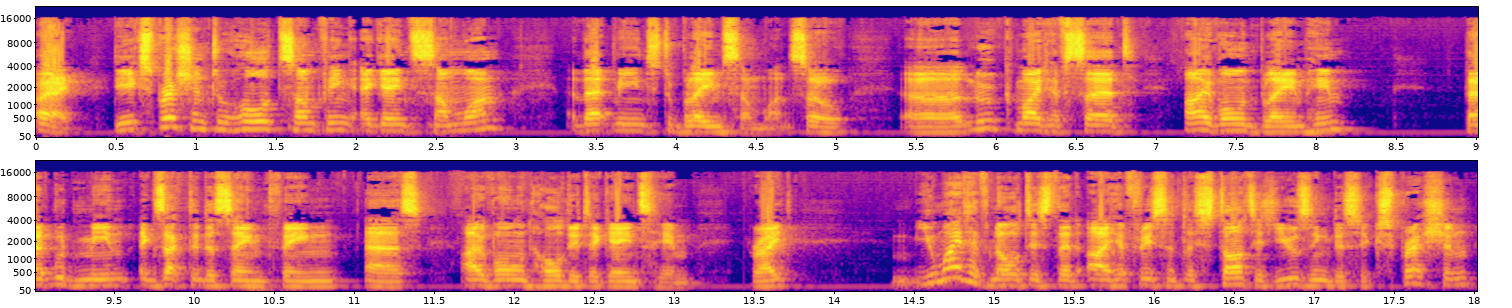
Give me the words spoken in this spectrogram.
Alright, the expression to hold something against someone, that means to blame someone. So, uh, Luke might have said, I won't blame him. That would mean exactly the same thing as I won't hold it against him, right? You might have noticed that I have recently started using this expression,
